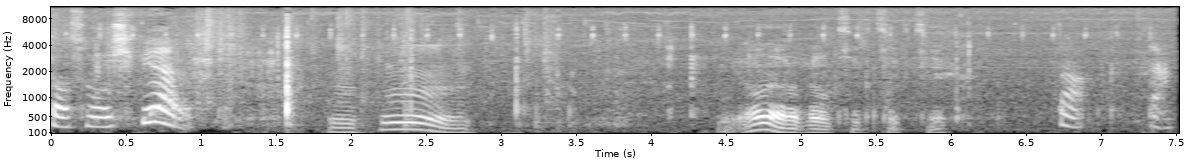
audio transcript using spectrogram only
To są świerszcze. Mhm. I one robią cyk, cyk, cyk. Tak, tak.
